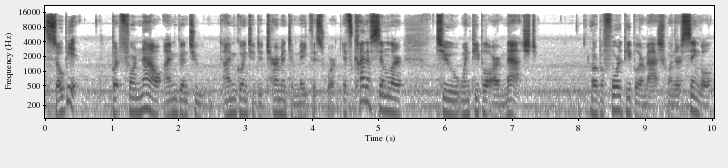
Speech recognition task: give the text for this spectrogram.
so be it but for now i'm going to i'm going to determine to make this work. It's kind of similar to when people are matched or before people are matched when they're single.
